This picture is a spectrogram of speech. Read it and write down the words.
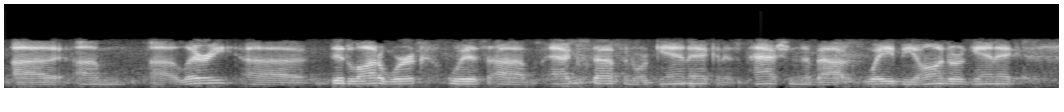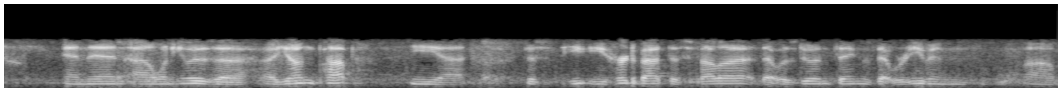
Uh, um, uh, Larry uh, did a lot of work with um, ag stuff and organic, and is passionate about way beyond organic. And then uh, when he was a, a young pup, he uh, just he, he heard about this fella that was doing things that were even um,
